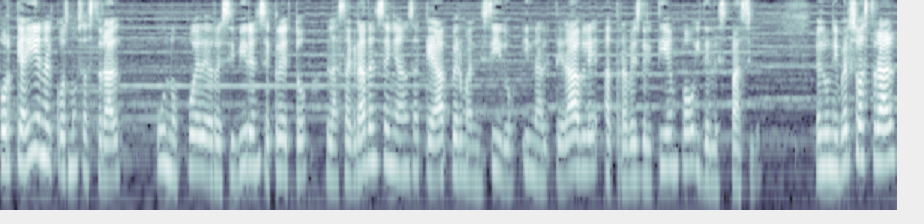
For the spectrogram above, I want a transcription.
Porque ahí en el cosmos astral uno puede recibir en secreto la sagrada enseñanza que ha permanecido inalterable a través del tiempo y del espacio. El universo astral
